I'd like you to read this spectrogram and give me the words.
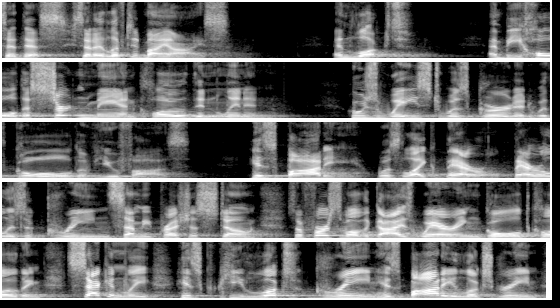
said this He said, I lifted my eyes and looked, and behold, a certain man clothed in linen whose waist was girded with gold of Uphaz. His body was like beryl. Beryl is a green, semi precious stone. So, first of all, the guy's wearing gold clothing. Secondly, his, he looks green. His body looks green.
